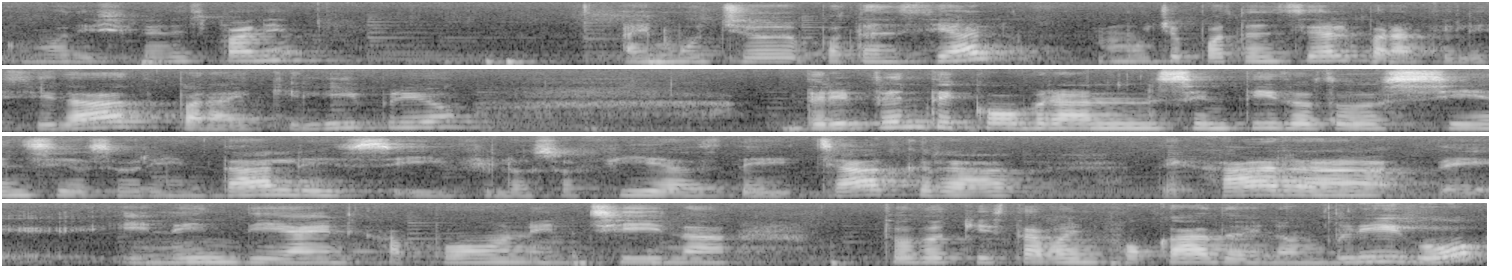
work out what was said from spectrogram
como dicen en España, hay mucho potencial, mucho potencial para felicidad, para equilibrio. De repente cobran sentido todas ciencias orientales y filosofías de chakra, de jara, de en India, en Japón, en China, todo que estaba enfocado en ombligo,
